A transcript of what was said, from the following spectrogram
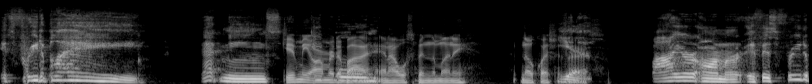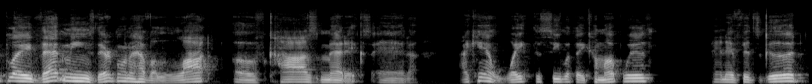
it's free to play. That means give me people, armor to buy, and I will spend the money. No questions yeah, asked. Fire armor. If it's free to play, that means they're going to have a lot of cosmetics, and I can't wait to see what they come up with. And if it's good,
